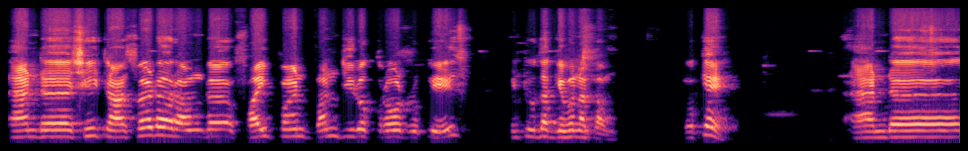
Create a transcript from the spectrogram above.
And uh, she transferred around uh, 5.10 crore rupees into the given account. Okay. And uh,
